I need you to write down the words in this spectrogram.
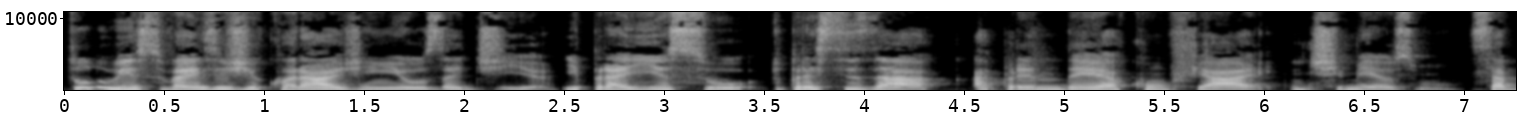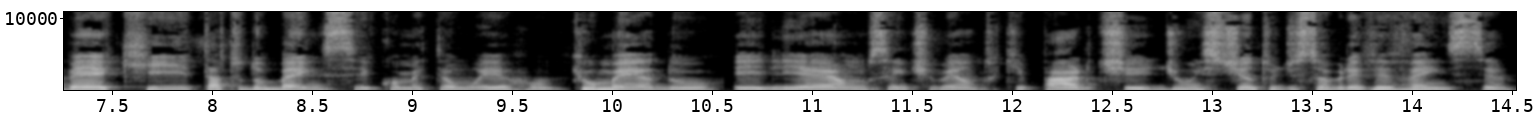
tudo isso vai exigir coragem e ousadia. E para isso, tu precisa aprender a confiar em ti mesmo. Saber que tá tudo bem se cometer um erro, que o medo, ele é um sentimento que parte de um instinto de sobrevivência.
